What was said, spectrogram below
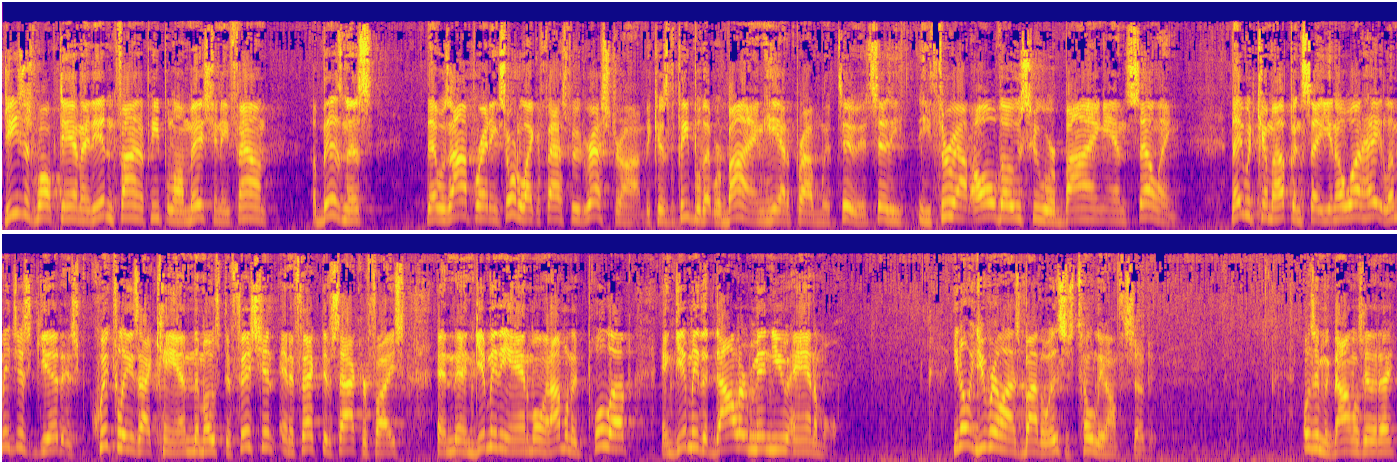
Jesus walked in and he didn't find the people on mission. He found a business that was operating sort of like a fast food restaurant because the people that were buying he had a problem with too. It says he, he threw out all those who were buying and selling. They would come up and say, you know what, hey, let me just get as quickly as I can the most efficient and effective sacrifice and then give me the animal and I'm going to pull up and give me the dollar menu animal. You know, you realize, by the way, this is totally off the subject. I was in McDonald's the other day.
